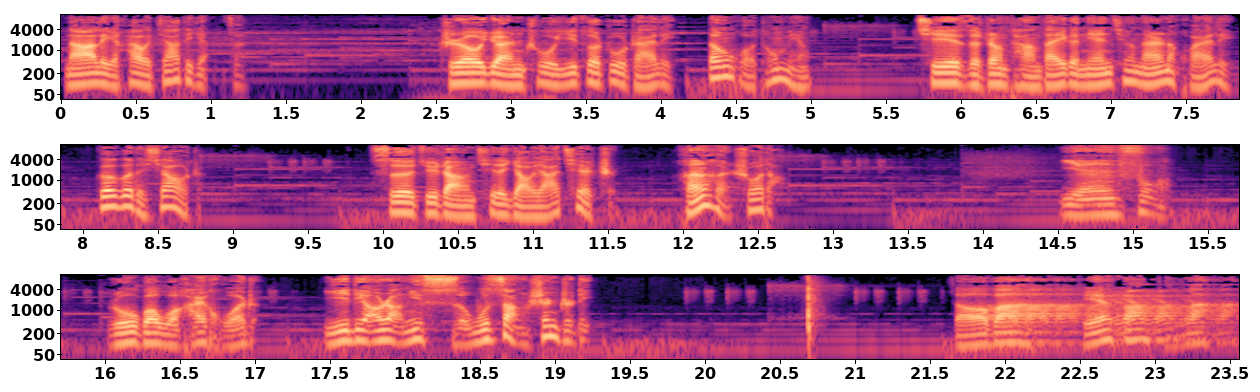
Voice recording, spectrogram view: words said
哪里还有家的影子？只有远处一座住宅里灯火通明，妻子正躺在一个年轻男人的怀里，咯咯的笑着。司局长气得咬牙切齿，狠狠说道：“淫妇，如果我还活着，一定要让你死无葬身之地。”走吧，别发狠了。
